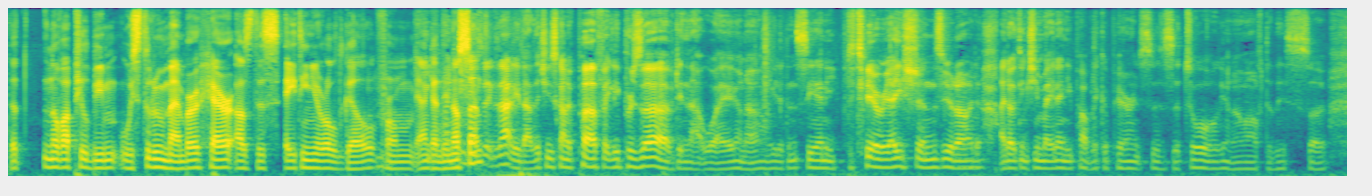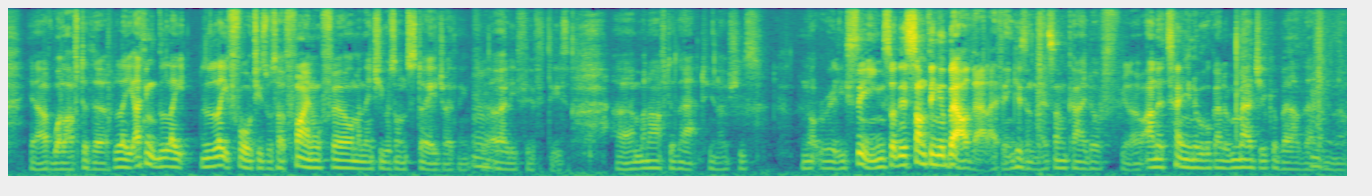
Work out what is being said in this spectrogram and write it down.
that Nova Pilbeam we still remember her as this 18-year-old girl from Young Yeah, and Innocent? it's exactly that. That she's kind of perfectly preserved in that way. You know, we didn't see any deteriorations. You know, I don't, think she made any public appearances at all. You know, after this. So, yeah, well, after the late, I think the late late forties was her final film, and then she was on stage. I think for the early fifties, um, and after that, you know, she's not really seen. So there's something about that. I think, isn't there? Some kind of you know unattainable kind of magic about that. You know.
